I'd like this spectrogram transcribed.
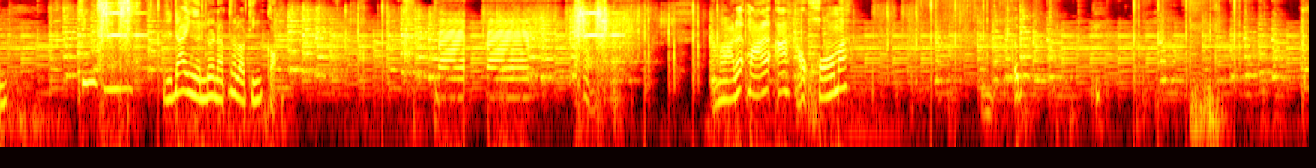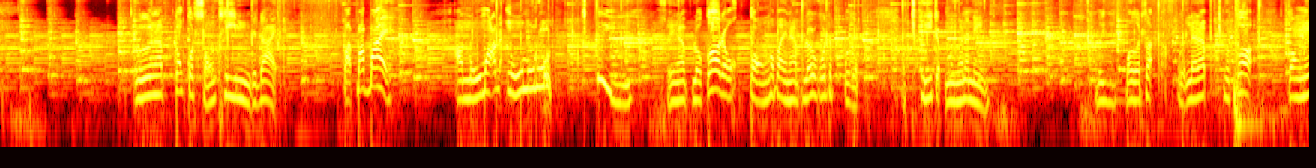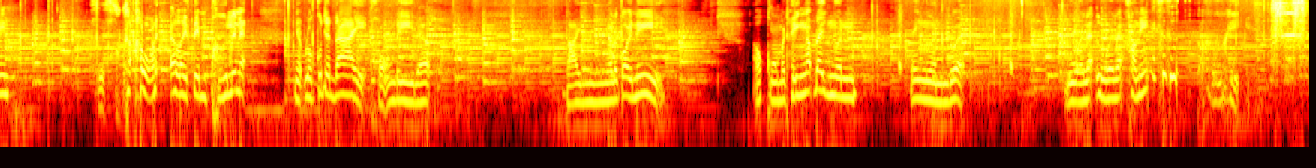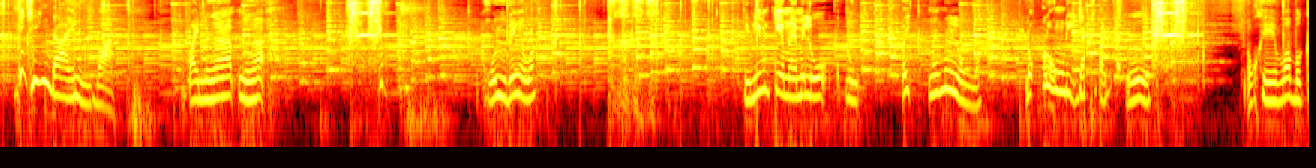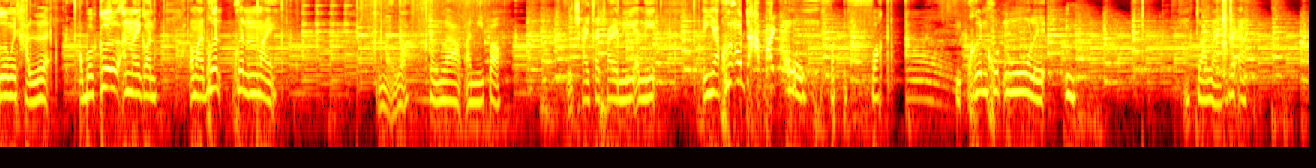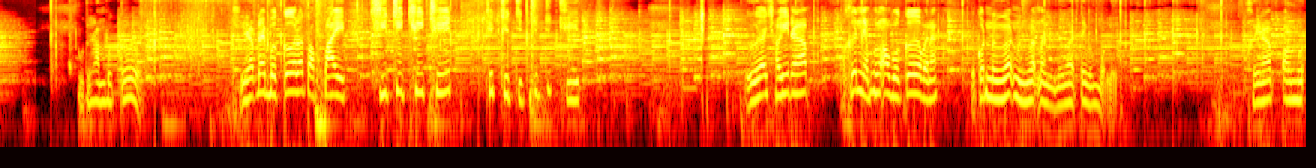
ทิ้งทิ้งจะได้เงินด้วยนะถ้าเราทิ้งกล่องมาแล้วมาแล้วอะเอาของมาเออนะครับต้องกดสองทีมจะได้ ปัดปัดไปเอาหนูมาแล้วหนูหนูหนู เฮ้ยโอเคครับเราก็เรากล่องเข้าไปนะครับ แล้วเราก็จะเปิดชีสกับเนื้อนั่นเองไปเปิดซะเปิดแล้วครับแล้วก็กล่องนึงโอ้โหอะไรอะไรเต็มพื้นเลยเนี่ยเนี่ยเราก็จะได้ของดีแล้ว ได้เนื้อแล้วก็นี่ เอาของมาทิ้งครับได้เงินได้เงินด้วยรวยแล้วรวยแล้วคราวนี้โอเคที่ทิ้งได้หนึ่งบาทไปเนื้อนะครับเนื้อ โหอยู่ได้ไงวะ เกมนี้มันเกมอะไรไม่รู้หนึ่งเอ้ยไม่ไม่ลงวะลงลงดิยัดเข้าไป เออ โอเคว่าเบอร์เกอร์ไม่ทันแล้วแหละ เอาเบอร์เกอร์อันใหม่ก่อน เอาใหม่เพื่อนเพื่อนอันใหม่ อันไหนวะข้างล่างอันนี้เปล่าใช่ใช่ใช่อันนี้อันนี้เอ็งอย่าเพิ่งเอาจานไป โอ้ what the fuck เพื่อนโคตรง่เลย อืมเอาจานไหนก็ได้อะ กูจะทำเบอร์เกอร์โอเครับได้เบอร์เกอร์แล้วต่อไปชีสชีสชีสชีสชีสชีสชีสชีสชีสชีสเออได้ชีสนะครับเพื่อนอย่าเพิ่งเอาเบอร์เกอร์ไปนะเดี๋ยวก็เนื้อเนื้อมันเนื้อเต็มไปหมดเลยโอเคนะครับเอามือ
